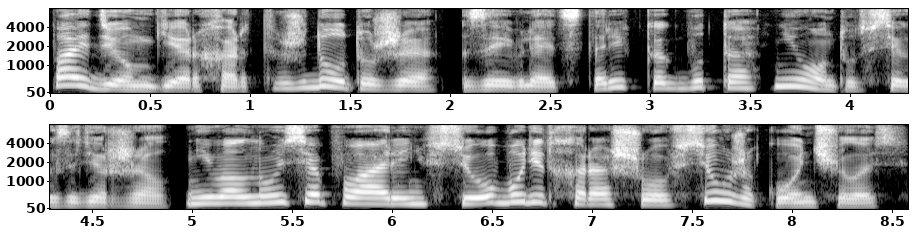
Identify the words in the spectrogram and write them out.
«Пойдем, Герхард, ждут уже», — заявляет старик, как будто не он тут всех задержал. «Не волнуйся, парень, все будет хорошо, все уже кончилось».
